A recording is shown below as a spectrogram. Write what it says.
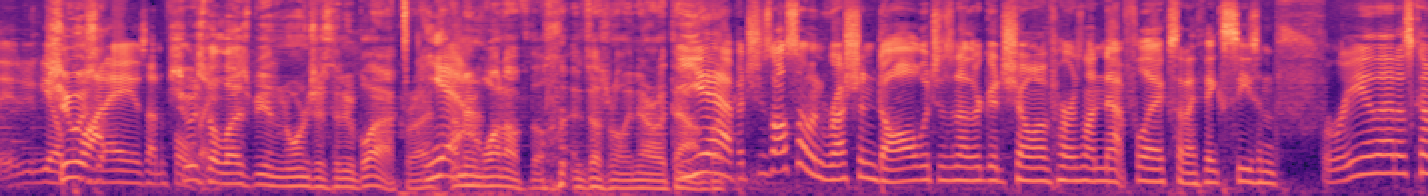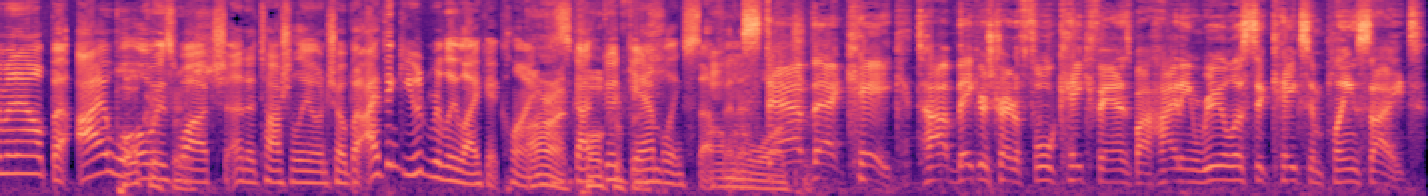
uh, you know, plot A is unfolding. She was the lesbian in Orange is the New Black, right? Yeah. I mean, one of the. It doesn't really narrow it down. Yeah, but- but she's also in Russian Doll, which is another good show of hers on Netflix, and I think season three of that is coming out. But I will Poker always Face. watch a Natasha Lyonne show. But I think you'd really like it, Klein. All 'cause right, it's got Poker good Face. gambling stuff I'm in it. Stab that cake. Top bakers try to fool cake fans by hiding realistic cakes in plain sight.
